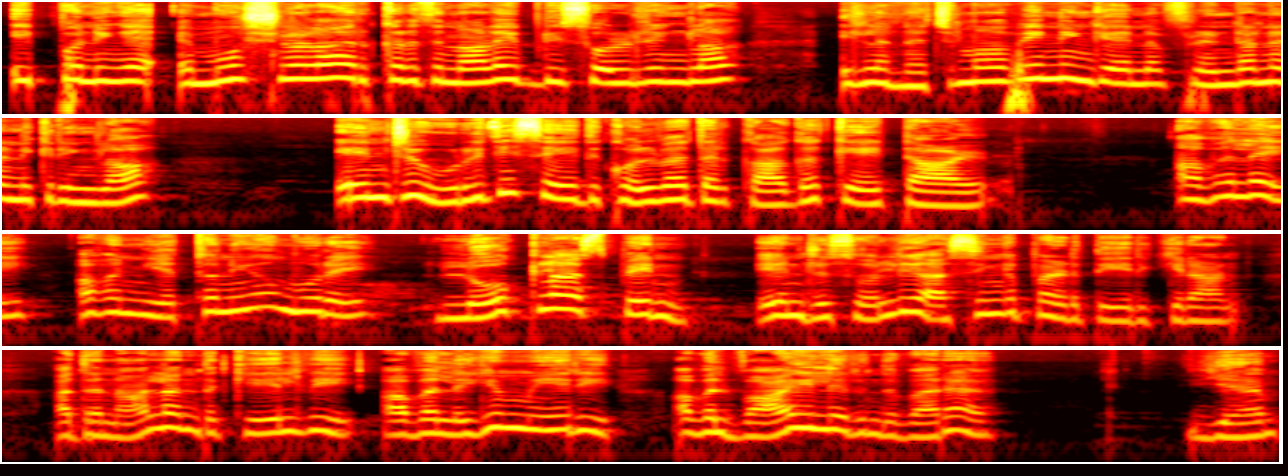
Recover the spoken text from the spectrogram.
இப்போ நீங்கள் எமோஷ்னலாக இருக்கிறதுனால இப்படி சொல்கிறீங்களா இல்லை நிஜமாவே நீங்கள் என்ன ஃப்ரெண்டாக நினைக்கிறீங்களா? என்று உறுதி செய்து கொள்வதற்காக கேட்டாள். அவளை அவன் எத்தனையோ முறை லோ கிளாஸ் பெண் என்று சொல்லி அசிங்கப்படுத்தி இருக்கிறான் அதனால் அந்த கேள்வி அவளையும் மீறி அவள் வாயிலிருந்து வர ஏன்?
